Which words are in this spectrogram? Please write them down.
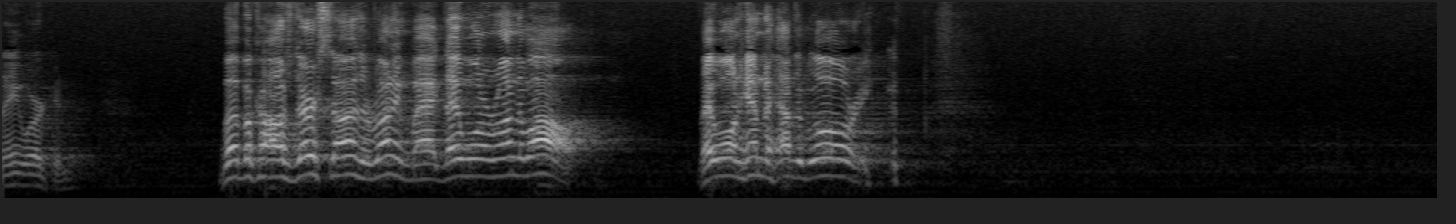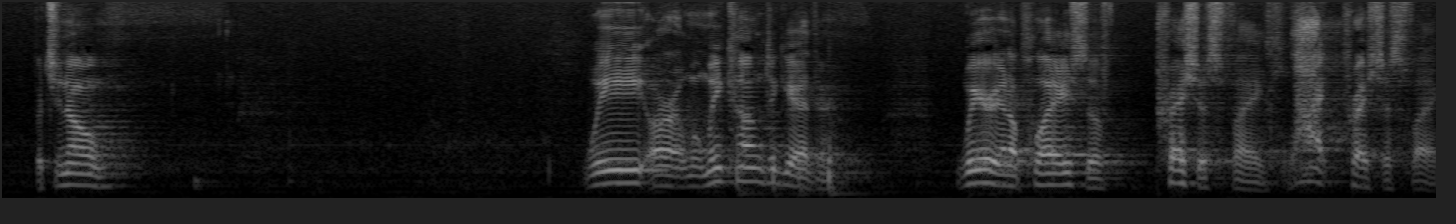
ain't working. But because their son's a running back, they want to run the ball. They want him to have the glory. but you know, we are, when we come together, we're in a place of precious faith, like precious faith.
